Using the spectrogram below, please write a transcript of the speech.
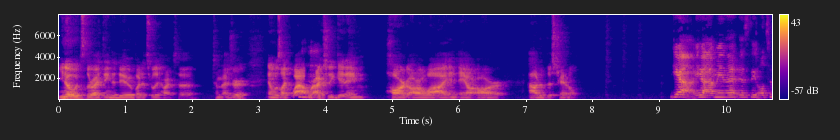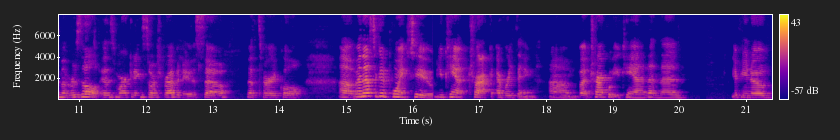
you know, it's the right thing to do, but it's really hard to to measure. And was like, wow, we're mm-hmm. actually getting hard ROI and ARR out of this channel. Yeah, yeah. I mean, that is the ultimate result is marketing source revenue. So that's very cool. Um, and that's a good point too. You can't track everything, um, but track what you can, and then if you know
